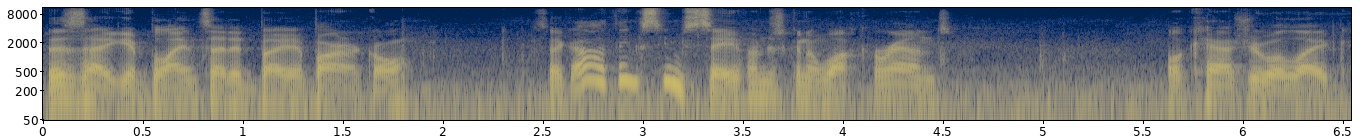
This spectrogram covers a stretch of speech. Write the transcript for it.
This is how you get blindsided by a barnacle. It's like, oh, things seem safe. I'm just gonna walk around. All casual, like.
